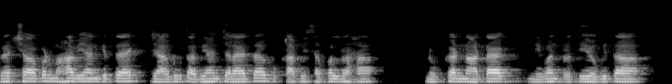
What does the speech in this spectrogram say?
वृक्षारोपण महाअभियान के तहत जागरूकता अभियान चलाया था, वो काफ़ी सफल रहा। नुक्कड़ नाटक, निबंध प्रतियोगिता,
